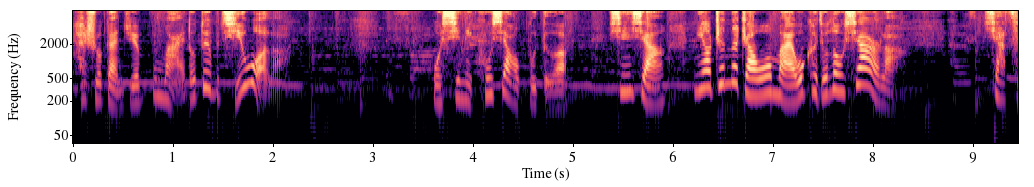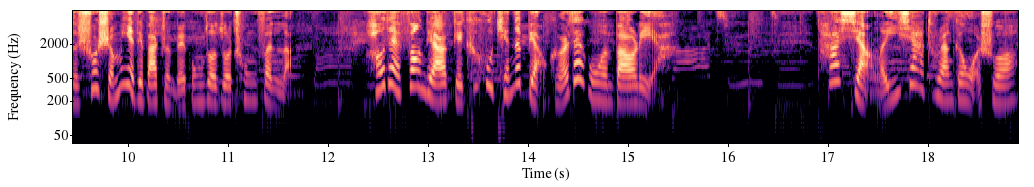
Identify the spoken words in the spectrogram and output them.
还说感觉不买都对不起我了。”我心里哭笑不得，心想：你要真的找我买，我可就露馅儿了。下次说什么也得把准备工作做充分了，好歹放点给客户填的表格在公文包里啊。他想了一下，突然跟我说：“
